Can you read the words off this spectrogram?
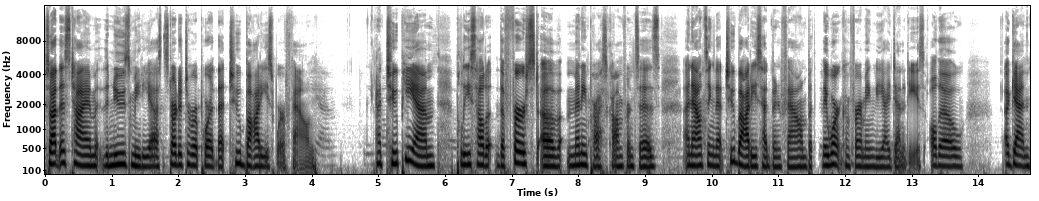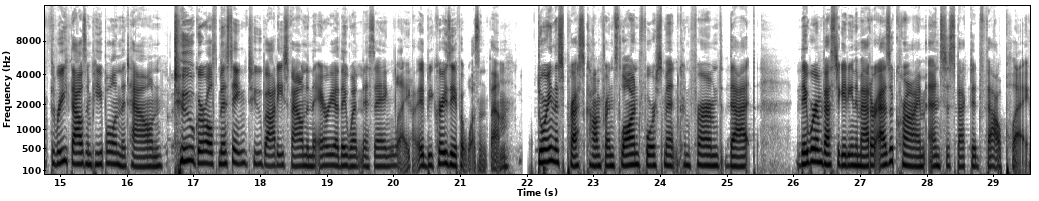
So at this time, the news media started to report that two bodies were found. At 2 p.m., police held the first of many press conferences announcing that two bodies had been found, but they weren't confirming the identities. Although, again, 3,000 people in the town, two girls missing, two bodies found in the area they went missing. Like, it'd be crazy if it wasn't them. During this press conference, law enforcement confirmed that they were investigating the matter as a crime and suspected foul play.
